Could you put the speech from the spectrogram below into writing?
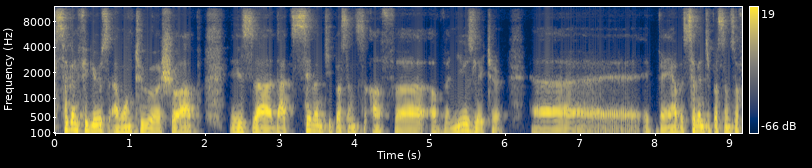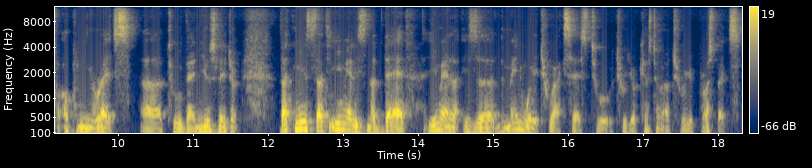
Second figures I want to uh, show up is uh, that 70% of, uh, of the newsletter, uh, they have a 70% of opening rates uh, to their newsletter. That means that email is not dead. Email is uh, the main way to access to, to your customer, to your prospects.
